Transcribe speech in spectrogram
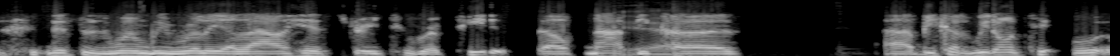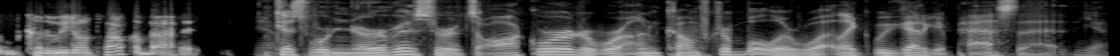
this is when we really allow history to repeat itself, not yeah. because uh, because we don't t- because we don't talk about it because we're nervous or it's awkward or we're uncomfortable or what. Like we got to get past that. Yeah.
